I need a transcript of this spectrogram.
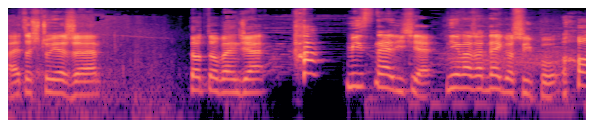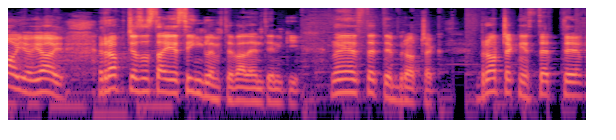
Ale coś czuję, że to to będzie... Ha! Misnęli się! Nie ma żadnego shipu. Oj, oj, oj. Robcio zostaje singlem w te walentynki. No niestety, Broczek. Broczek niestety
